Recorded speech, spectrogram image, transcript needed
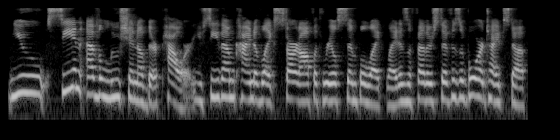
you see an evolution of their power. You see them kind of like start off with real simple, like light as a feather, stiff as a board type stuff.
